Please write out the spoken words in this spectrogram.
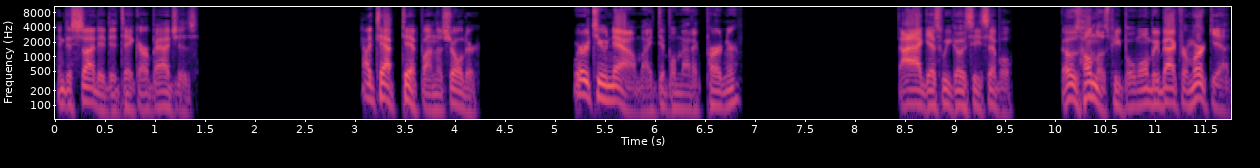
and decided to take our badges. I tapped Tip on the shoulder. Where to now, my diplomatic partner? I guess we go see Sybil. Those homeless people won't be back from work yet.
